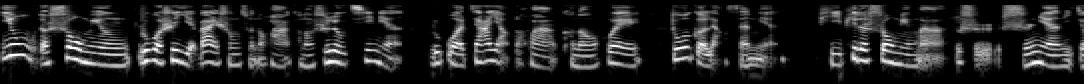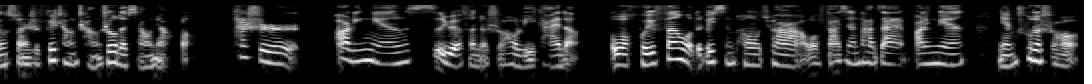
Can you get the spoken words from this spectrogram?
鹦鹉的寿命，如果是野外生存的话，可能是六七年；如果家养的话，可能会多个两三年。皮皮的寿命嘛，就是十年，已经算是非常长寿的小鸟了。它是二零年四月份的时候离开的。我回翻我的微信朋友圈啊，我发现他在二零年年初的时候，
